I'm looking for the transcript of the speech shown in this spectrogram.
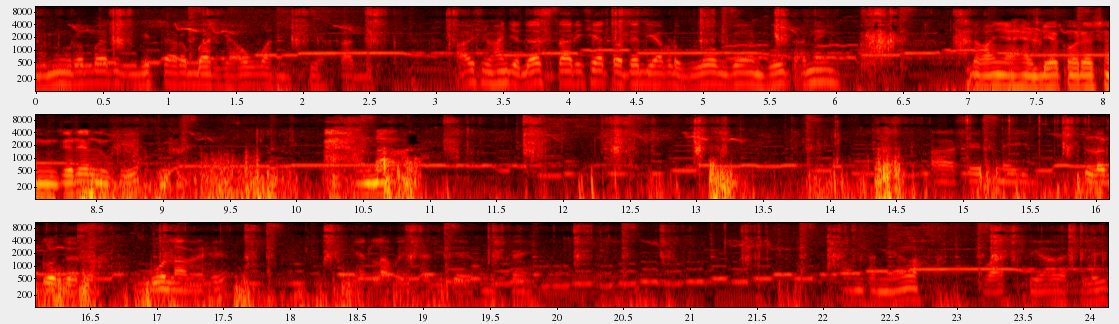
મનુ રબારી, ગીતા રબારી આવવાની છે કાદી આવશે સાંજે દસ તારીખ તો તેથી આપણો બ્લોગ જોવાનું ભૂલતા નહીં. તો અહીંયા ડેકોરેશન કરેલું છે આ શેઠને લગભગ બોલાવે છે કેટલા પૈસા દીધા હું કઈ વાંધો નહીં હાલો વાસથી આવે લઈ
